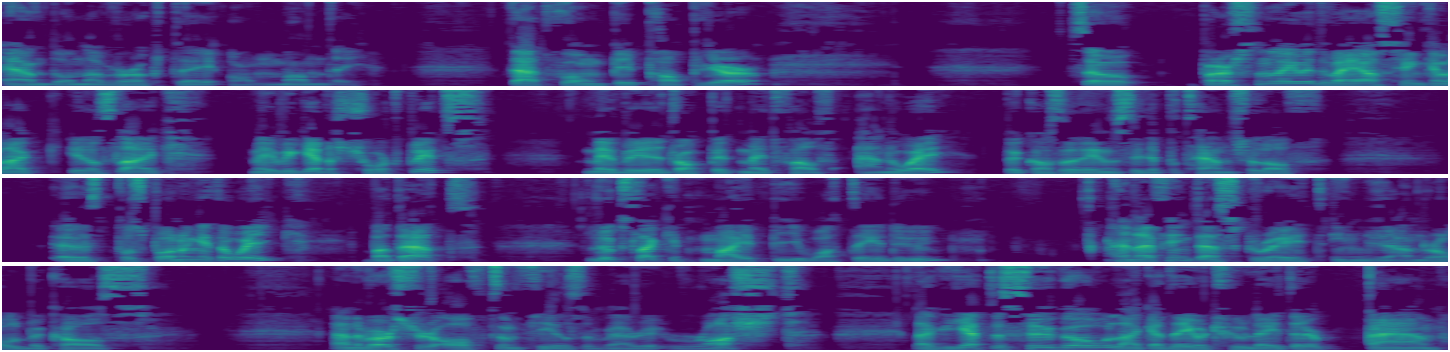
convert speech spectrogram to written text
and on a workday on Monday that won't be popular. So personally, the way I was thinking, like it was like maybe get a short blitz, maybe drop it May 12th anyway, because I didn't see the potential of uh, postponing it a week. But that looks like it might be what they do. And I think that's great in general because anniversary often feels very rushed. Like you get the Sugo, like a day or two later, bam,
